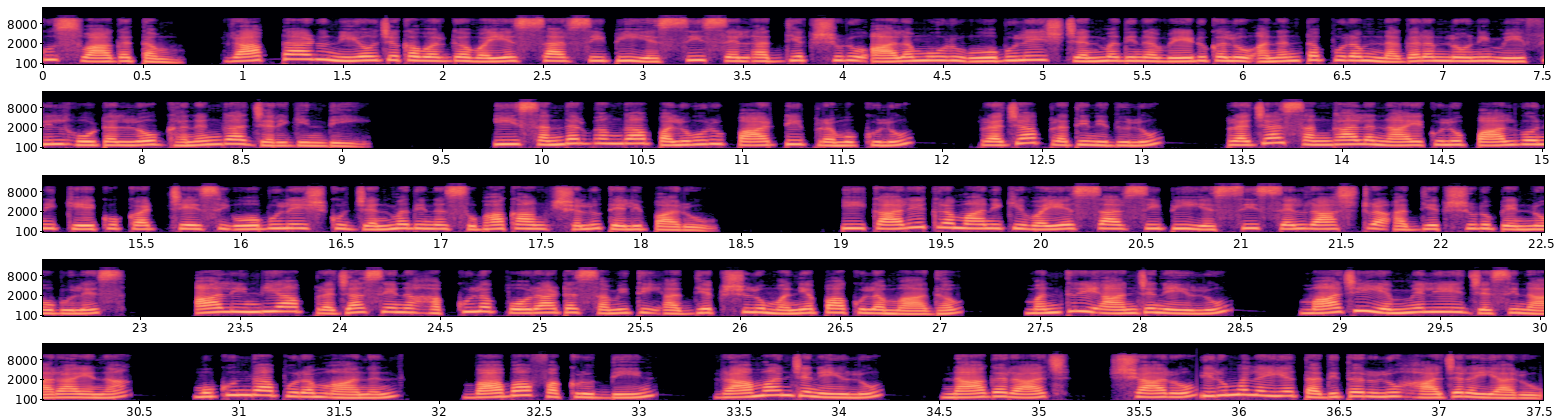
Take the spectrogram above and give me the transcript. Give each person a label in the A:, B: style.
A: కు స్వాగతం. రాప్తాడు నియోజకవర్గ వైఎస్సార్సీపీ ఎస్సీ సెల్ అధ్యక్షుడు ఆలమూరు ఓబులేష్ జన్మదిన వేడుకలు అనంతపురం నగరంలోని మేఫిల్ హోటల్లో ఘనంగా జరిగింది. ఈ సందర్భంగా పలువురు పార్టీ ప్రముఖులు ప్రజాప్రతినిధులు ప్రజా సంఘాల నాయకులు పాల్గొని కేకు కట్ చేసి ఓబులేష్కు జన్మదిన శుభాకాంక్షలు తెలిపారు. ఈ కార్యక్రమానికి వైఎస్సార్సీపీ ఎస్సీ సెల్ రాష్ట్ర అధ్యక్షుడు పెన్నోబులెస్ ఆల్ ఇండియా ప్రజాసేన హక్కుల పోరాట సమితి అధ్యక్షులు మన్యపాకుల మాధవ్ మంత్రి ఆంజనేయులు మాజీ MLA JC Narayana Mukundapuram Anand Baba Fakruddin Ramanjaneyulu Nagaraj sorrow Tirumalayya తదితరులు హాజరయ్యారు.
